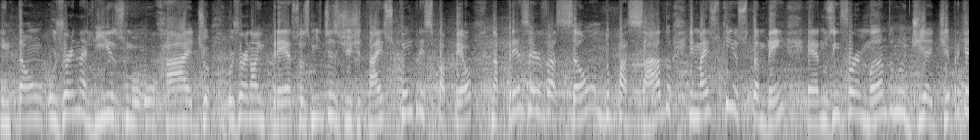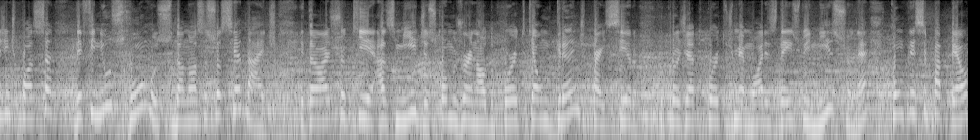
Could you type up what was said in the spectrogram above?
Então, o jornalismo, o rádio, o jornal impresso, as mídias digitais cumprem esse papel na preservação do passado e, mais do que isso, também é, nos informando no dia a dia para que a gente possa definir os rumos da nossa sociedade. Então, eu acho que as mídias, como o Jornal do Porto, que é um grande parceiro do projeto Porto de Memórias desde o início, né, cumpre esse papel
